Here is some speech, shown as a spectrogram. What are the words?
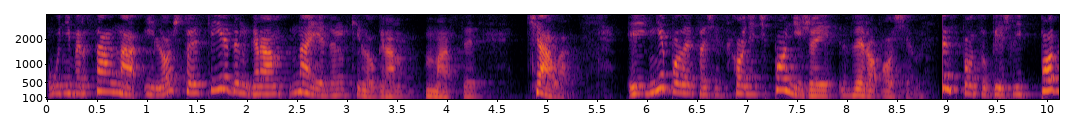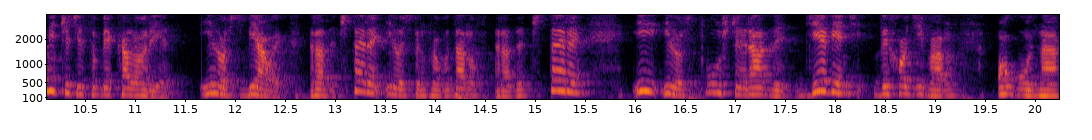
uniwersalna ilość, to jest 1 gram na 1 kg masy ciała. I nie poleca się schodzić poniżej 0,8. Ten sposób, jeśli podliczycie sobie kalorie, ilość białek razy 4, ilość węglowodanów razy 4 i ilość tłuszczy razy 9, wychodzi Wam ogólna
